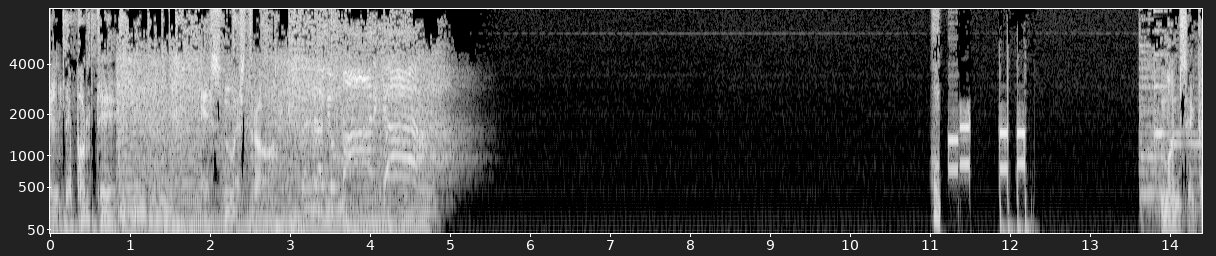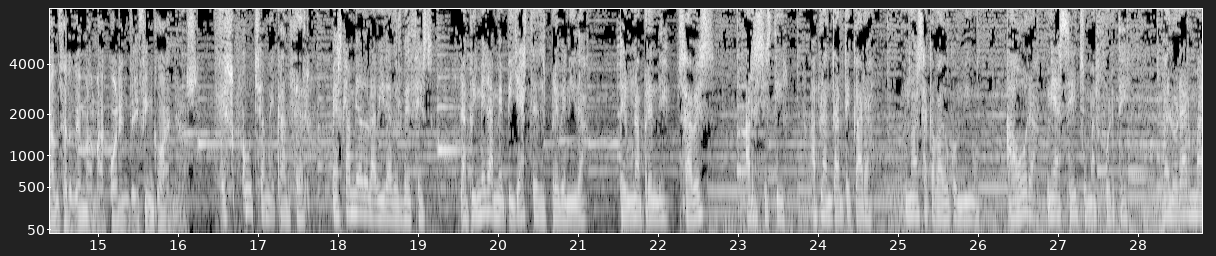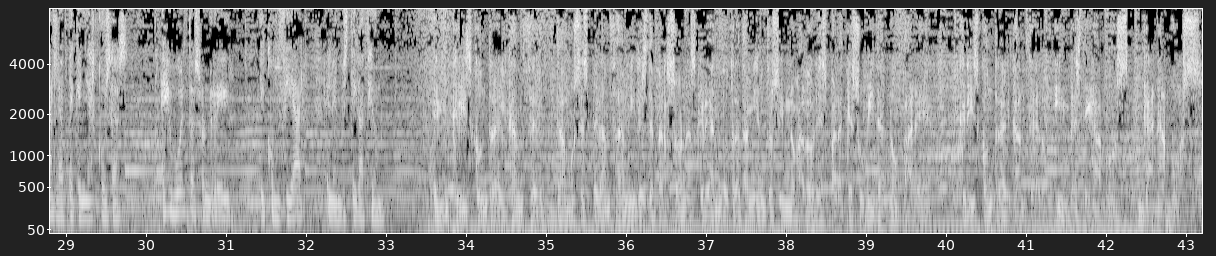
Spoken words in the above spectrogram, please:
El deporte es nuestro. Radio Marca. Monse, cáncer de mama, 45 años. Escúchame, cáncer. Me has cambiado la vida dos veces. La primera me pillaste desprevenida, pero uno aprende, ¿sabes? A resistir, a plantarte cara. No has acabado conmigo. Ahora me has hecho más fuerte. Valorar más las pequeñas cosas. He vuelto a sonreír y confiar en la investigación. En CRIS contra el cáncer damos esperanza a miles de personas creando tratamientos innovadores para que su vida no pare. CRIS contra el cáncer. Investigamos. Ganamos.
